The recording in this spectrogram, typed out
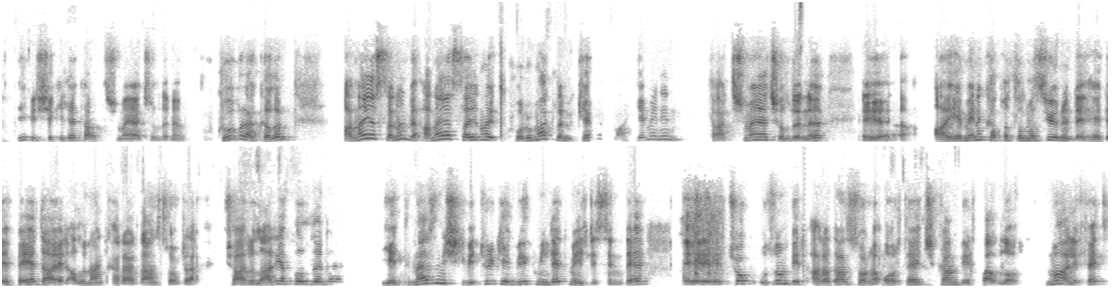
ciddi bir şekilde tartışmaya açıldığını, hukuku bırakalım, anayasanın ve anayasayı korumakla mükellef mahkemenin tartışmaya açıldığını, e, AYM'nin kapatılması yönünde HDP'ye dair alınan karardan sonra çağrılar yapıldığını, yetmezmiş gibi Türkiye Büyük Millet Meclisi'nde e, çok uzun bir aradan sonra ortaya çıkan bir tablo. Muhalefet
